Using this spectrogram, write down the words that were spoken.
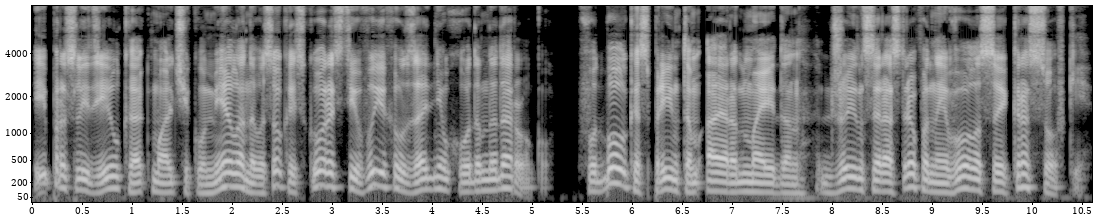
и проследил, как мальчик умело на высокой скорости выехал задним ходом на дорогу. Футболка с принтом Iron Maiden, джинсы, растрепанные волосы, кроссовки.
